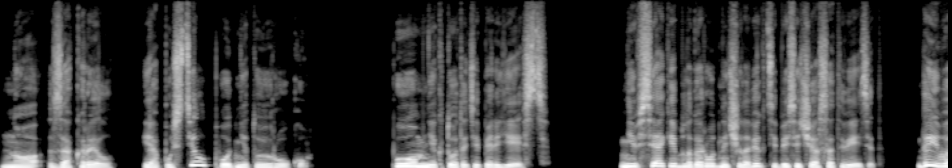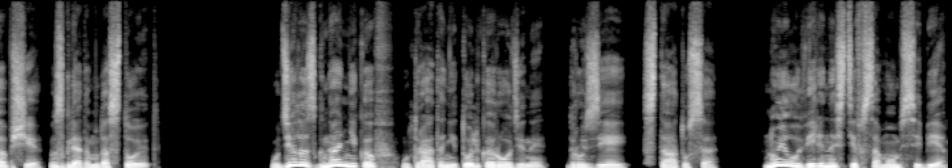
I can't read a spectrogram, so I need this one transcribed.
Но закрыл и опустил поднятую руку. Помни, кто ты теперь есть. Не всякий благородный человек тебе сейчас ответит, да и вообще взглядом удостоит. Удел изгнанников — утрата не только родины, друзей, статуса, но и уверенности в самом себе.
